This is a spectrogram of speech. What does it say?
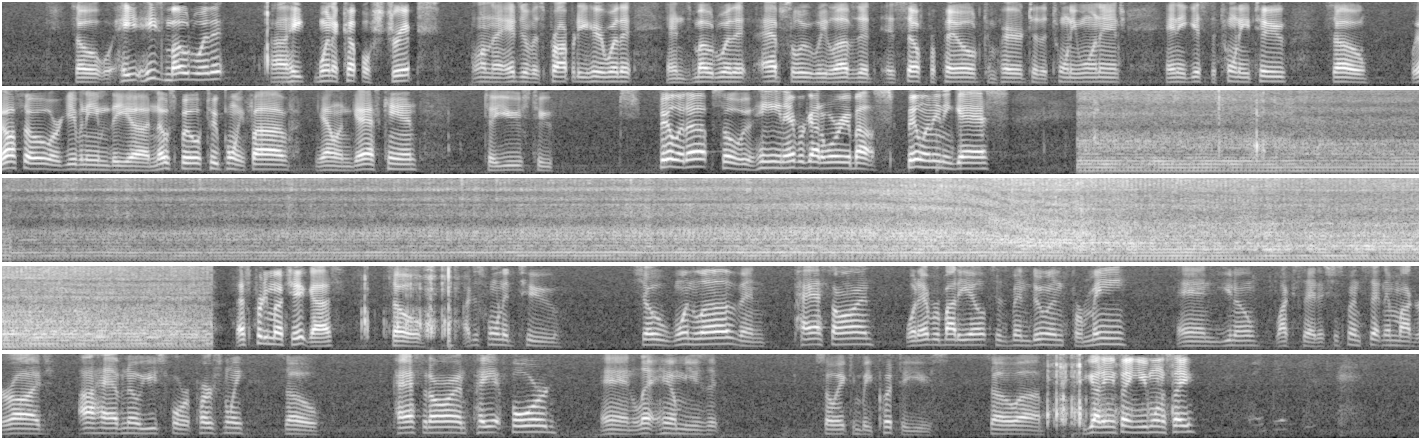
So he, he's mowed with it. Uh, he went a couple strips on the edge of his property here with it and's mowed with it. Absolutely loves it. It's self-propelled compared to the 21 inch and he gets the 22. So we also are giving him the uh, no spill 2.5 gallon gas can to use to fill it up so he ain't ever got to worry about spilling any gas. That's pretty much it guys. So I just wanted to show one love and pass on what everybody else has been doing for me. And you know, like I said, it's just been sitting in my garage. I have no use for it personally. So pass it on, pay it forward, and let him use it so it can be put to use. So uh, you got anything you want to say? Thank you.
